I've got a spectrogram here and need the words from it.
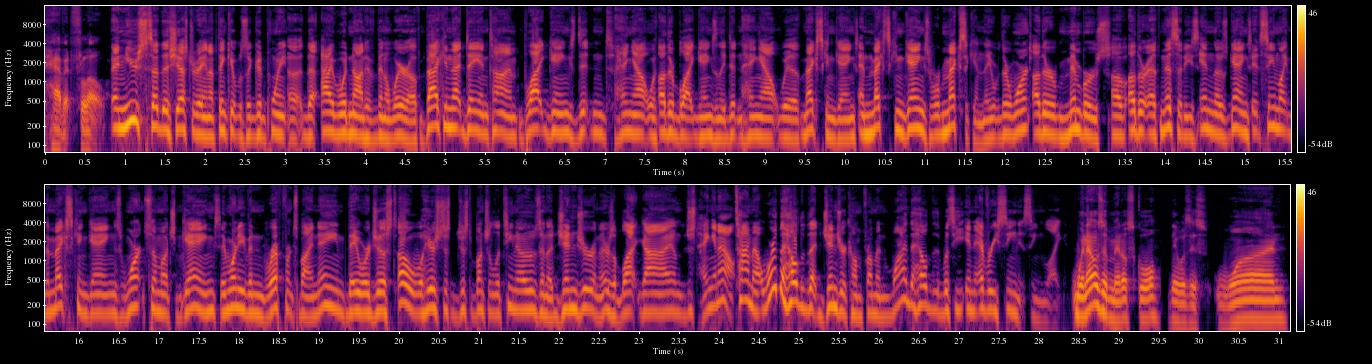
have it flow. And you said this yesterday, and I think it was a good point uh, that I would not have been aware of. Back in that day and time, black gangs didn't hang out with other black gangs, and they didn't hang out with Mexican gangs. And Mexican gangs were Mexican. They there weren't other members of other ethnicities in those gangs. It seemed like the Mexican gangs weren't so much gangs; they weren't even referenced by name. They were just, oh, well, here's just just a bunch of Latinos and a ginger, and there's a black guy, and just hanging out. Time out. Where the hell did that ginger come from, and why the hell did, was he in every scene? It seemed like when I was in middle school, there was this one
